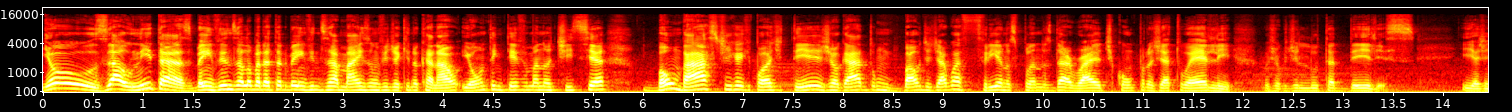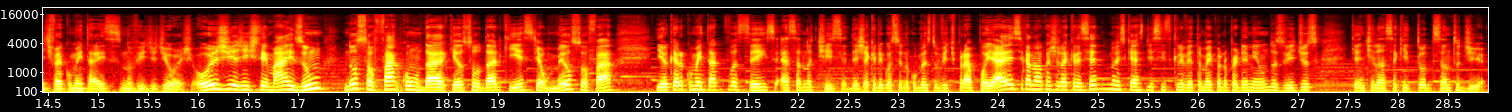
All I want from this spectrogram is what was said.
Yo, Zaunitas! Bem-vindos ao Laboratório, bem-vindos a mais um vídeo aqui no canal. E ontem teve uma notícia bombástica que pode ter jogado um balde de água fria nos planos da Riot com o Projeto L, o jogo de luta deles. E a gente vai comentar isso no vídeo de hoje. Hoje a gente tem mais um No Sofá com o Dark. Eu sou o Dark e este é o meu sofá. E eu quero comentar com vocês essa notícia. Deixa aquele gostei no começo do vídeo para apoiar esse canal que ajuda a crescer. Não esquece de se inscrever também para não perder nenhum dos vídeos que a gente lança aqui todo santo dia.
